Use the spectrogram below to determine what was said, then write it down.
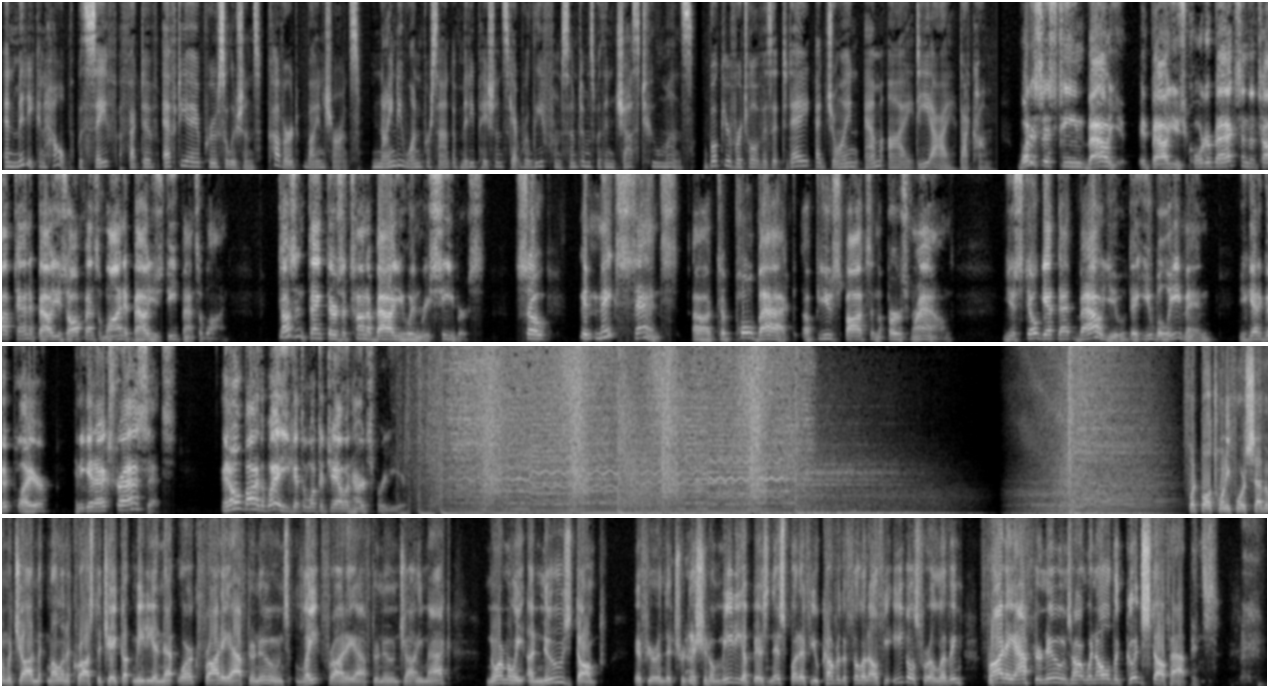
And MIDI can help with safe, effective, FDA approved solutions covered by insurance. 91% of MIDI patients get relief from symptoms within just two months. Book your virtual visit today at joinmidi.com. What does this team value? It values quarterbacks in the top 10, it values offensive line, it values defensive line. Doesn't think there's a ton of value in receivers. So it makes sense uh, to pull back a few spots in the first round you still get that value that you believe in. You get a good player and you get extra assets. And oh, by the way, you get to look at Jalen Hurts for a year. Football 24 7 with John McMullen across the Jakib Media Network. Friday afternoons, late Friday afternoon, Johnny Mack normally a news dump if you're in the traditional media business, but if you cover the Philadelphia Eagles for a living, Friday afternoons are when all the good stuff happens.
